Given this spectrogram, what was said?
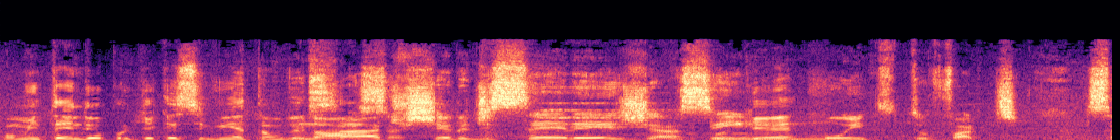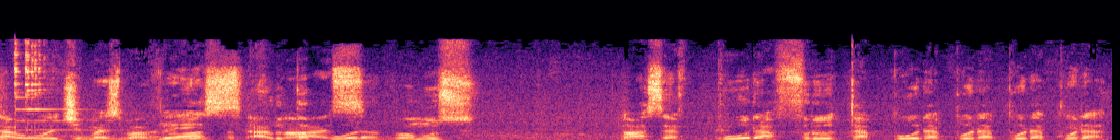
Vamos entender o porquê que esse vinho é tão versátil. Nossa, cheiro de cereja, assim, muito forte. Saúde, mais uma vez. Nossa, fruta nós. pura. Vamos Nossa, é pura fruta, pura, pura, pura, pura.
